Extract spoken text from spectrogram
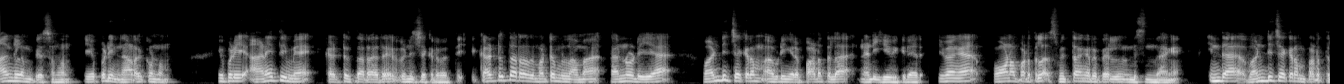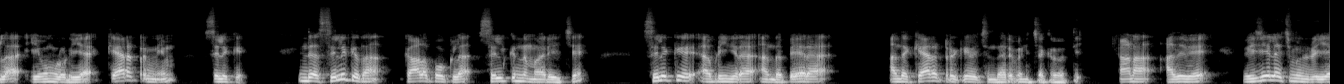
ஆங்கிலம் பேசணும் எப்படி நடக்கணும் இப்படி அனைத்தையுமே கற்றுத்தர்றாரு வினு சக்கரவர்த்தி. கற்றுத்தர்றது மட்டும் இல்லாமல் தன்னுடைய வண்டி சக்கரம் அப்படிங்கிற படத்தில் நடிக்க வைக்கிறார். இவங்க போன படத்தில் ஸ்மித்தாங்கிற பேரில் நடிச்சிருந்தாங்க. இந்த வண்டி சக்கரம் படத்தில் இவங்களுடைய கேரக்டர் நேம் சிலுக்கு. இந்த சிலுக்கு தான் காலப்போக்கில் சில்க்குன்னு மாறிடுச்சு. சிலுக்கு அப்படிங்கிற அந்த பேரை அந்த கேரக்டருக்கு வச்சிருந்தாரு வினு சக்கரவர்த்தி. ஆனால் அதுவே விஜயலட்சுமியுடைய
